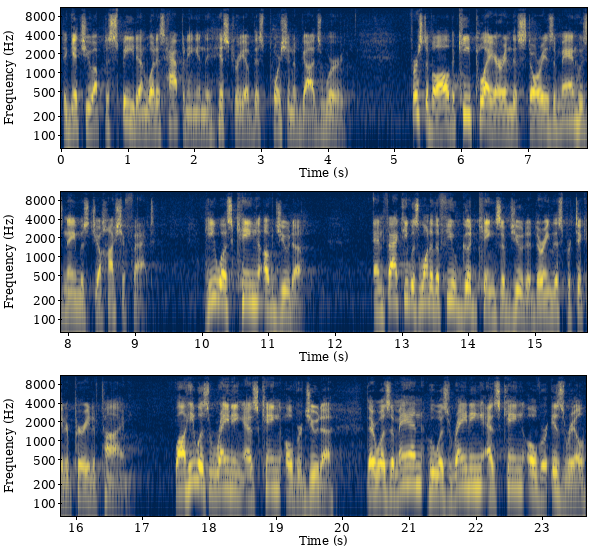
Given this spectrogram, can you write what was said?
to get you up to speed on what is happening in the history of this portion of God's Word. First of all, the key player in this story is a man whose name is Jehoshaphat. He was king of Judah. In fact, he was one of the few good kings of Judah during this particular period of time. While he was reigning as king over Judah, there was a man who was reigning as king over Israel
